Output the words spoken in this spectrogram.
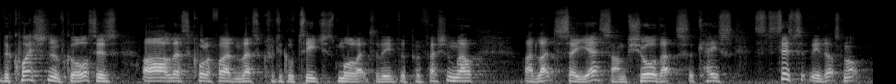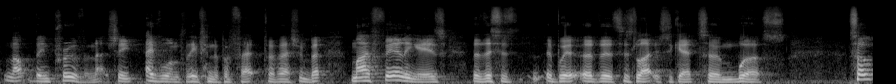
the question, of course, is, are less qualified and less critical teachers more likely to leave the profession? Well, I'd like to say yes, I'm sure that's the case. Statistically, that's not, not been proven. Actually, everyone's leaving the prof profession, but my feeling is that this is, uh, this is likely to get um, worse. So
